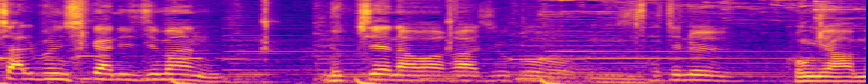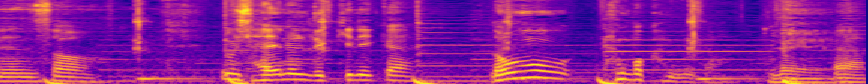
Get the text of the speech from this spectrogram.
짧은 시간이지만 늪지에 나와가지고 사진을 공유하면서 이 자연을 느끼니까 너무 행복합니다. 네. 예,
